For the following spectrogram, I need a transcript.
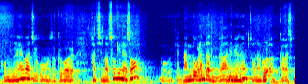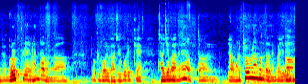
고민을 해가지고 그래서 그걸 같이 막 소리내서 뭐 이렇게 낭독을 한다든가 아니면은 음. 저는 롤, 아까 말씀드린 롤플레잉을 한다든가 또 그걸 가지고 이렇게 자기만의 어떤 영어를 표현을 해본다든가 이런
